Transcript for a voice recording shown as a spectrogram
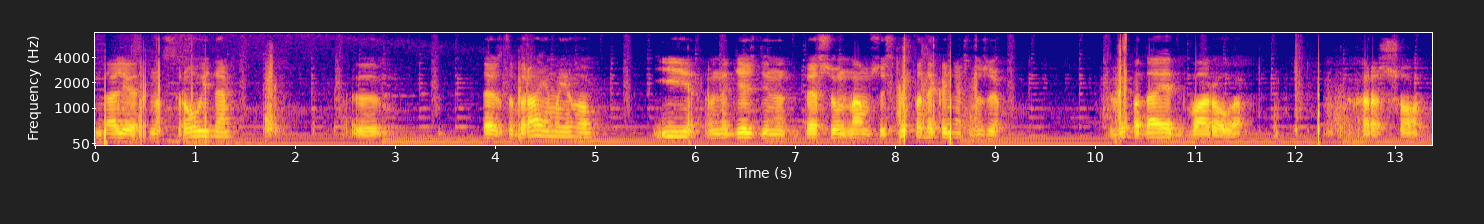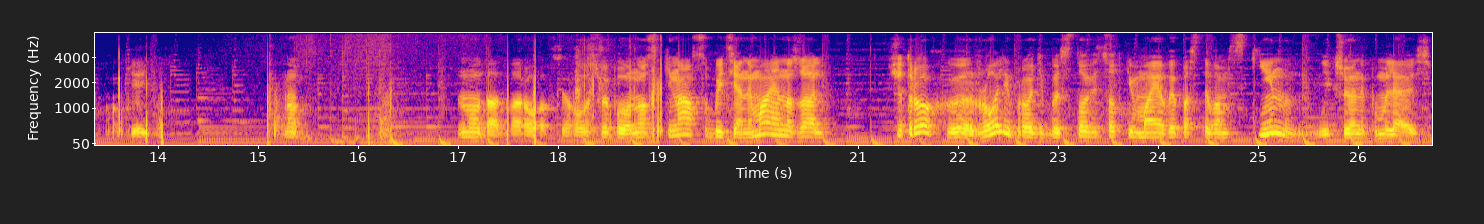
Далі в нас роу йде. Е, Теж забираємо його. І в надіжді на те, що нам щось випаде, звісно ж. Випадає два рола. Хорошо, окей. Ну. Ну да, два рола всього лиш випало. Но скіна собиття немає, на жаль. З чотирьох е, ролів, вроді би, 100% має випасти вам скін, якщо я не помиляюсь.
